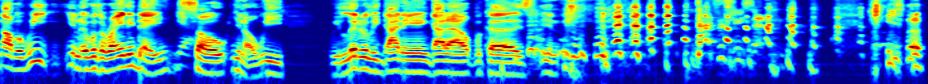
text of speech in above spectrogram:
no, but we, you know, it was a rainy day, Yeah. so you know, we we literally got in, got out because you know. That's what she said.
